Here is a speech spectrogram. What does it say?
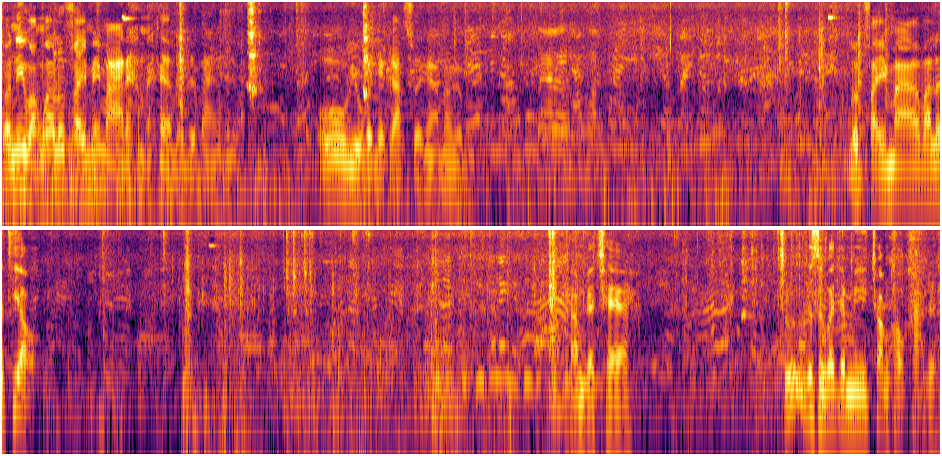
ตอนนี้หวังว่ารถไฟไม่มานะไม่ได้มาครับไม่ได้มาโอ้วิวบรรยากาศสวยงามมากครับรถไฟมาวันละเที่ยวทำกระแชร์รู้สึกว่าจะมีช่องเขาขาดด้วย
